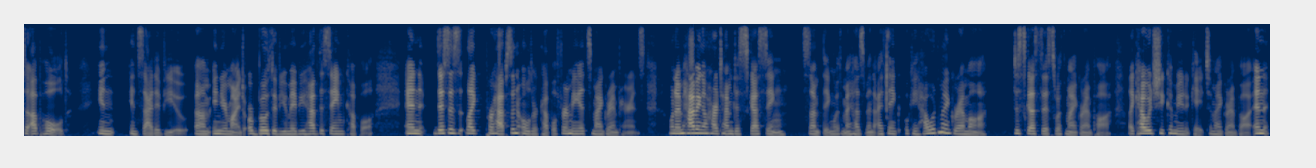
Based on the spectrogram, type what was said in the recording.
to uphold in inside of you um, in your mind or both of you maybe you have the same couple. And this is like perhaps an older couple. For me it's my grandparents. When i'm having a hard time discussing something with my husband i think okay how would my grandma discuss this with my grandpa? Like how would she communicate to my grandpa? And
